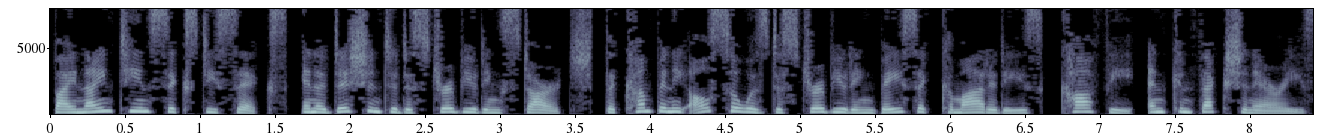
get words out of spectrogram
By 1966, in addition to distributing starch, the company also was distributing basic commodities, coffee, and confectionaries.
